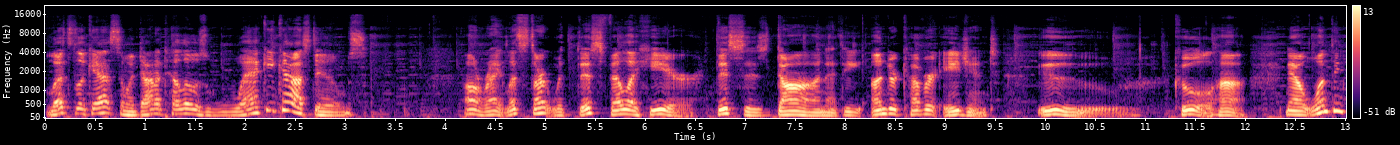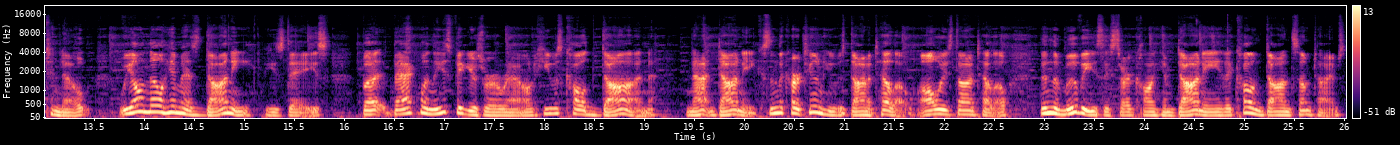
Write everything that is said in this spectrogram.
let's look at some of Donatello's wacky costumes. All right, let's start with this fella here. This is Don, the undercover agent. Ooh, cool, huh? Now, one thing to note, we all know him as Donnie these days, but back when these figures were around, he was called Don, not Donnie, because in the cartoon he was Donatello, always Donatello. Then the movies they started calling him Donnie. They call him Don sometimes.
